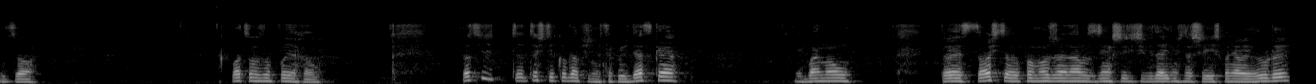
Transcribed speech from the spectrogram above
I co? Po co on znów pojechał? Coś, to, coś tylko da przyniósł jakąś deskę jebaną. To jest coś, co pomoże nam zwiększyć wydajność naszej wspaniałej rury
